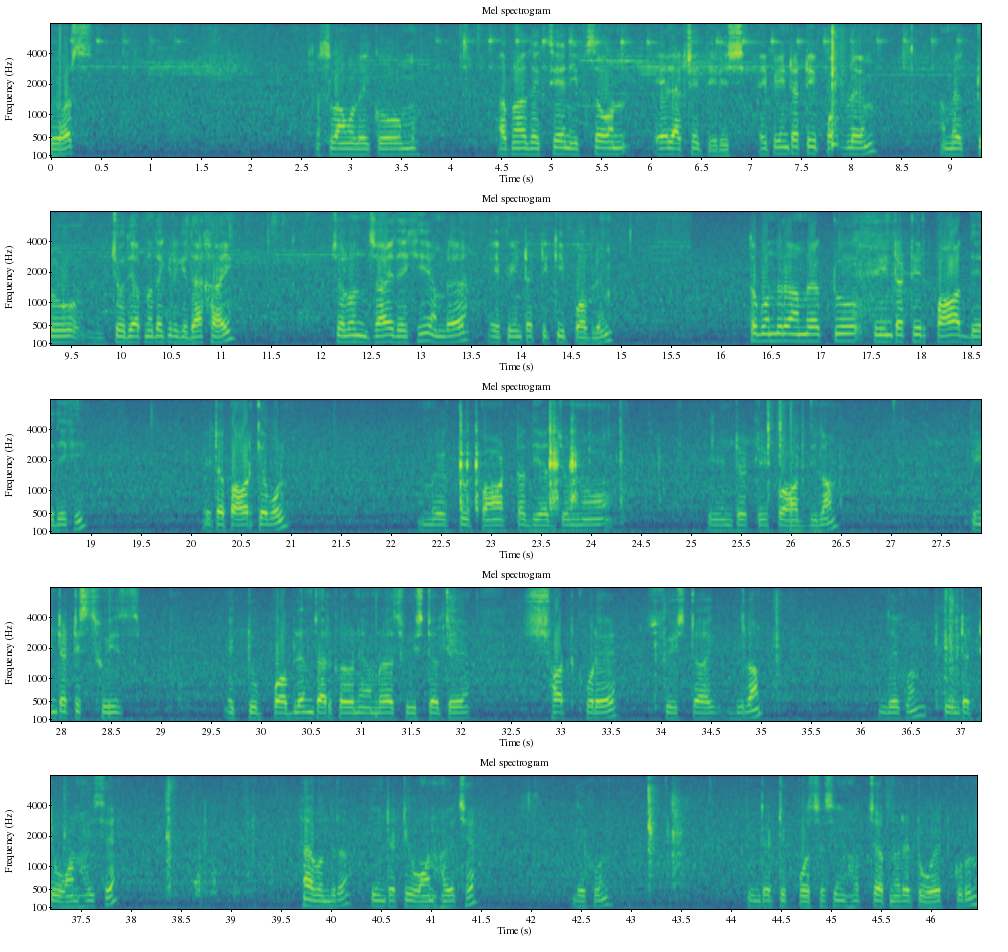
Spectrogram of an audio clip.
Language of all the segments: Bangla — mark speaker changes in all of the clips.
Speaker 1: ভিউয়ার্স, আসসালামু আলাইকুম। আপনারা দেখছেন ইপসন এল একশো তিরিশ। এই প্রিন্টারটির প্রবলেম আমরা একটু যদি আপনাদেরকে দেখাই। চলুন যাই দেখি আমরা এই প্রিন্টারটি কি প্রবলেম তো বন্ধুরা, আমরা একটু প্রিন্টারটির পাওয়ার দিয়ে দেখি। এটা পাওয়ার কেবল। আমরা একটু পাওয়ারটা দেওয়ার জন্য প্রিন্টারটির পাওয়ার দিলাম। প্রিন্টারটির সুইচ একটু প্রবলেম যার কারণে আমরা সুইচটাতে শর্ট করে সুইচটা দিলাম। দেখুন প্রিন্টারটি অন হয়েছে। হ্যাঁ বন্ধুরা প্রিন্টারটি অন হয়েছে। দেখুন প্রিন্টারটি প্রসেসিং হচ্ছে, আপনারা একটু ওয়েট করুন।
